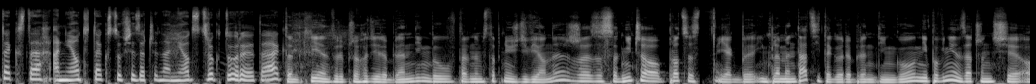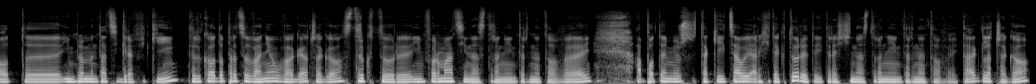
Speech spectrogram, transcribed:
tekstach, a nie od tekstów się zaczyna, nie od struktury, tak? Ten klient, który przechodzi rebranding, był w pewnym stopniu zdziwiony, że zasadniczo proces jakby implementacji tego rebrandingu nie powinien zacząć się od e, implementacji grafiki, tylko od opracowania, uwaga, czego? Struktury informacji na stronie internetowej, a potem już takiej całej architektury tej treści na stronie internetowej, tak? Dlaczego?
